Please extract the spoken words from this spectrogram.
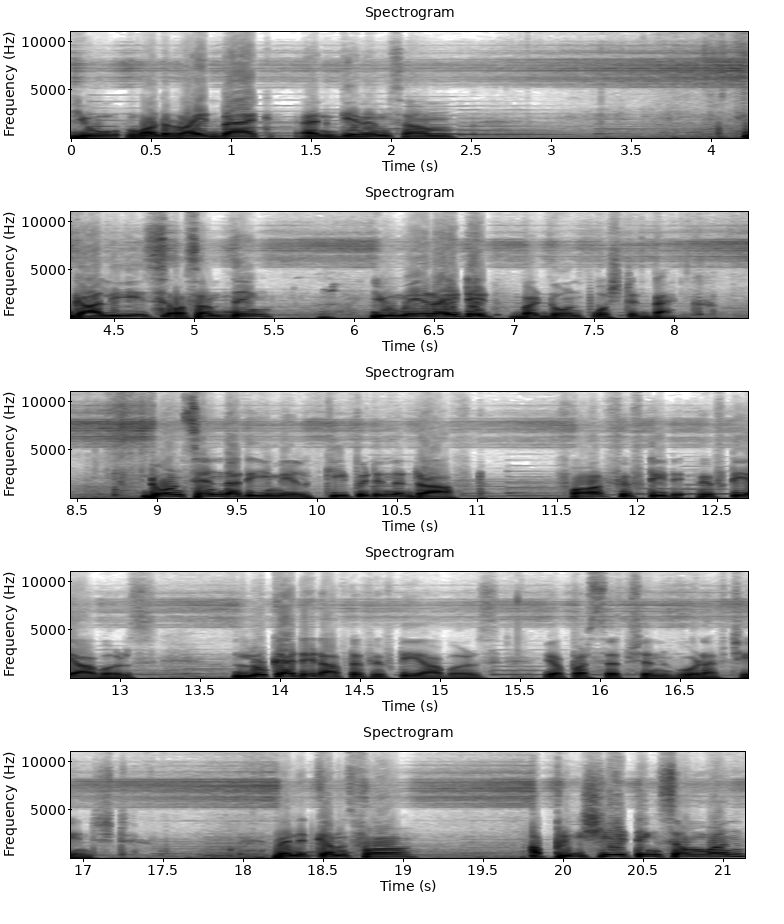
you want to write back and give him some galis or something, you may write it, but don't post it back. Don't send that email, keep it in the draft for 50, 50 hours. Look at it after 50 hours, your perception would have changed. When it comes for appreciating someone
